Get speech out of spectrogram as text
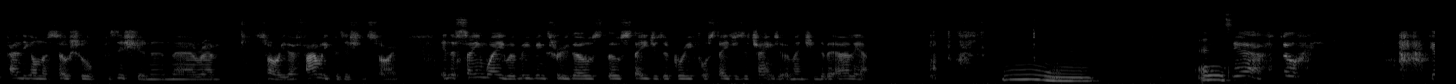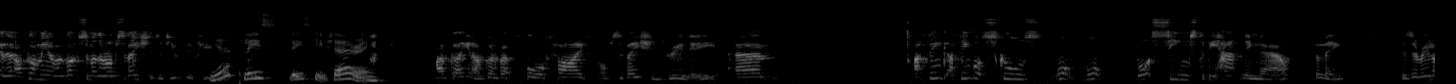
depending on the social position and their um, sorry their family position sorry in the same way we're moving through those those stages of grief or stages of change that were mentioned a bit earlier Mm. And yeah, so yeah, I've got me. I've got some other observations. If you, if you, yeah, please, please keep sharing. I've got you know I've got about four or five observations really. Um, I think I think what schools what what what seems to be happening now for me there's a real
